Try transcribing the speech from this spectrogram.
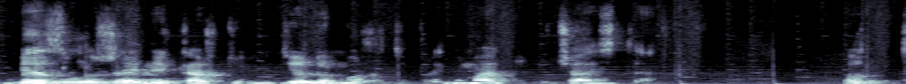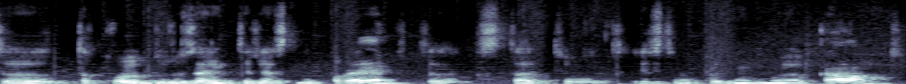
без вложений каждую неделю можете принимать участие. Вот э, такой, друзья, интересный проект. Э, кстати, вот если мы пойдем мой аккаунт,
